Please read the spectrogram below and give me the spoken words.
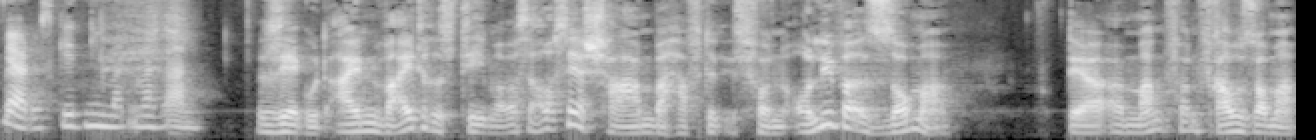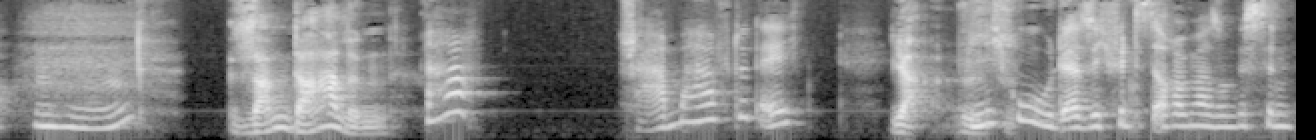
Ja, das geht niemandem was an. Sehr gut. Ein weiteres Thema, was auch sehr schambehaftet ist, von Oliver Sommer, der Mann von Frau Sommer. Mhm. Sandalen. Aha. Schambehaftet, echt? Ja. Finde ich gut. Also ich finde es auch immer so ein bisschen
